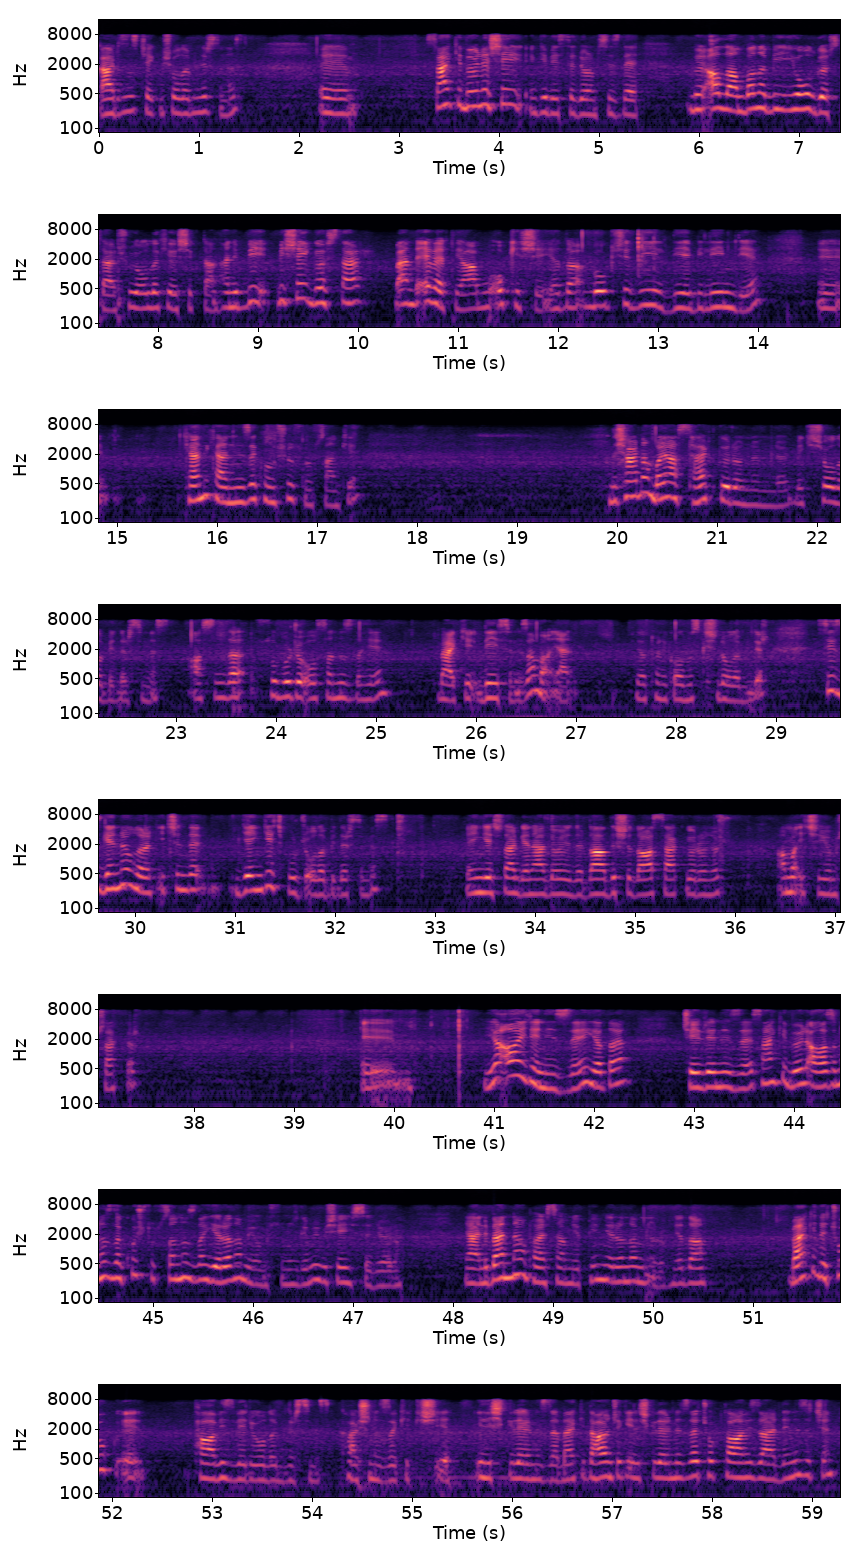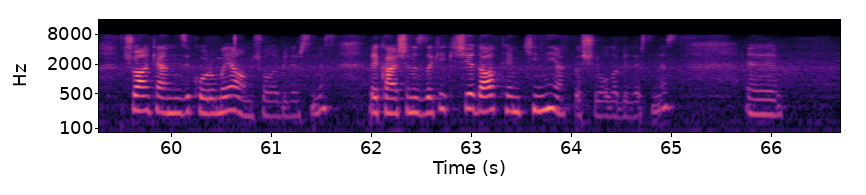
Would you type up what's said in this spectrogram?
gardınızı çekmiş olabilirsiniz. Ee, sanki böyle şey gibi hissediyorum sizde. Böyle Allah'ım bana bir yol göster şu yoldaki ışıktan. Hani bir bir şey göster. Ben de evet ya bu o kişi ya da bu o kişi değil diyebileyim diye. Ee, kendi kendinize konuşuyorsunuz sanki. Dışarıdan bayağı sert görünümlü bir kişi olabilirsiniz. Aslında su burcu olsanız dahi belki değilsiniz ama yani platonik olduğunuz kişi de olabilir. Siz genel olarak içinde yengeç burcu olabilirsiniz. Yengeçler genelde öyledir. Daha dışı daha sert görünür ama içi yumuşaktır. Ee, ya ailenizde ya da çevrenizde sanki böyle ağzınızda kuş tutsanız da yaranamıyormuşsunuz gibi bir şey hissediyorum. Yani ben ne yaparsam yapayım yaranamıyorum ya da belki de çok e, taviz veriyor olabilirsiniz karşınızdaki kişiye ilişkilerinizde belki daha önceki ilişkilerinizde çok taviz verdiğiniz için şu an kendinizi korumaya almış olabilirsiniz ve karşınızdaki kişiye daha temkinli yaklaşıyor olabilirsiniz. Ee,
